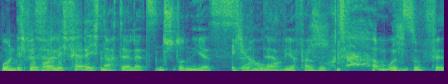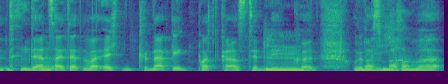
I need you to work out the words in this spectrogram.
Und ich bin völlig fertig nach der letzten Stunde jetzt, ich in auch. der wir versucht ich, haben, uns ich, zu finden. In der ja. Zeit hätten wir echt einen knackigen Podcast hinlegen mhm, können. Und wirklich. was machen wir?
